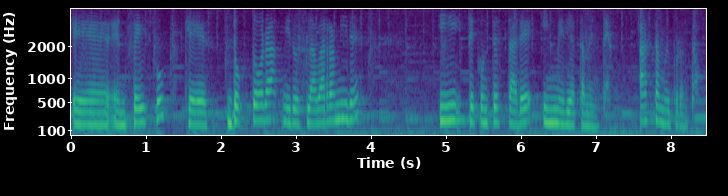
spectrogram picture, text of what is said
eh, en Facebook, que es doctora Miroslava Ramírez, y te contestaré inmediatamente. Hasta muy pronto.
